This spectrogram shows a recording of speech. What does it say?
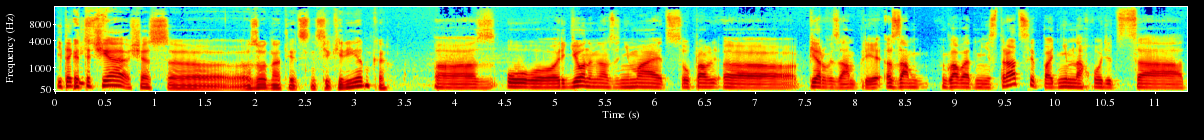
И такие... Это чья сейчас э, зона ответственности? Кириенко? Э, у регионами у нас занимается управ... Э, первый зам, зам главы администрации, под ним находится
